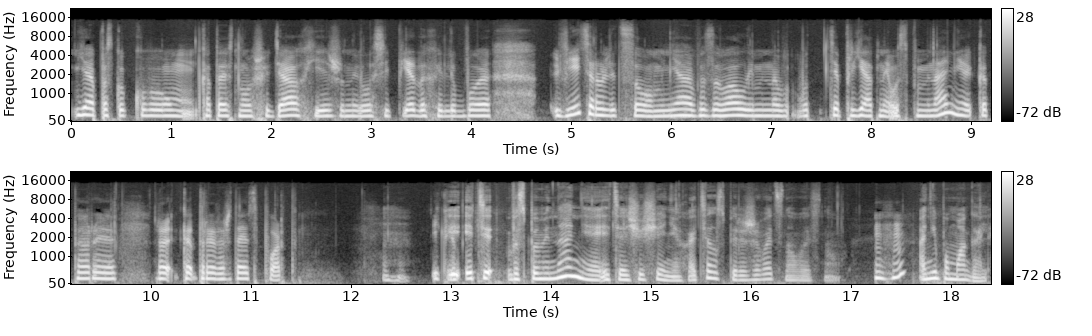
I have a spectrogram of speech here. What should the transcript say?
я, поскольку катаюсь на лошадях, езжу на велосипедах, и любое ветер в лицо у меня вызывал именно вот те приятные воспоминания, которые, которые рождает спорт. Угу. И, и эти воспоминания, эти ощущения хотелось переживать снова и снова. Угу. Они помогали.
